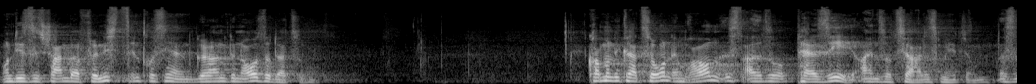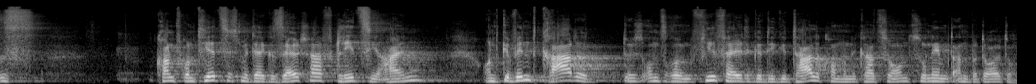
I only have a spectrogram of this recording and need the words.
und die sich scheinbar für nichts interessieren, gehören genauso dazu. Kommunikation im Raum ist also per se ein soziales Medium. Es ist, konfrontiert sich mit der Gesellschaft, lädt sie ein und gewinnt gerade durch unsere vielfältige digitale Kommunikation zunehmend an Bedeutung.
